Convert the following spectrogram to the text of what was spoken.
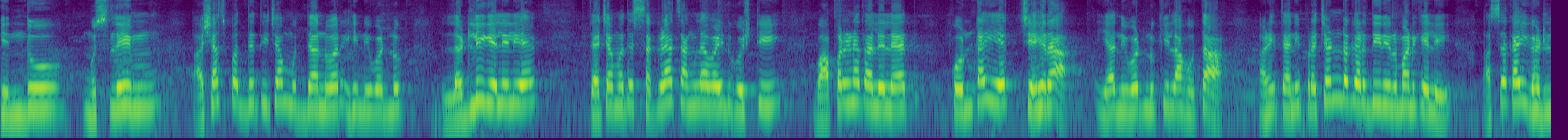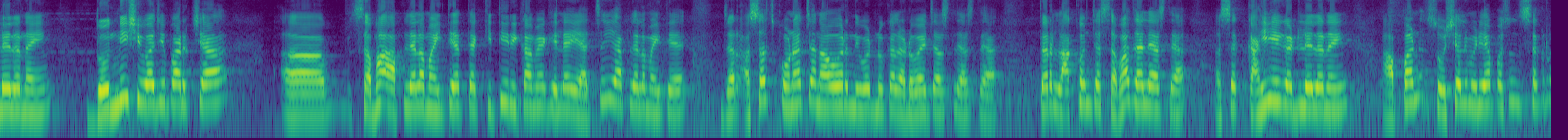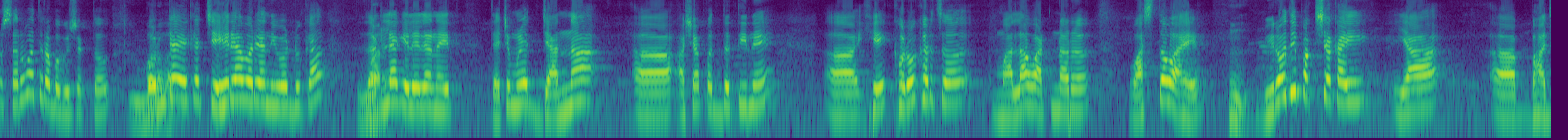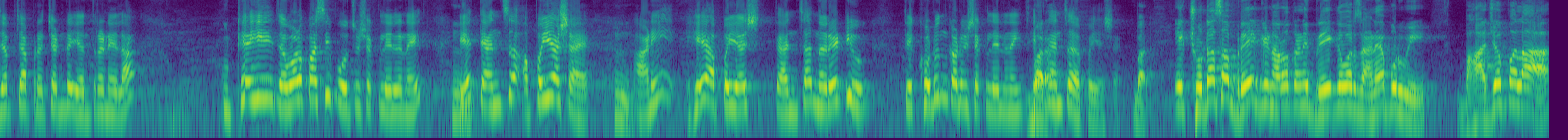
हिंदू मुस्लिम अशाच पद्धतीच्या मुद्द्यांवर ही निवडणूक लढली गेलेली आहे. त्याच्यामध्ये सगळ्या चांगल्या वाईट गोष्टी वापरण्यात आलेल्या आहेत. कोणताही एक चेहरा या निवडणुकीला होता आणि त्यांनी प्रचंड गर्दी निर्माण केली असं काही घडलेलं नाही. दोन्ही शिवाजी पार्कच्या सभा आपल्याला माहिती आहेत त्या किती रिकाम्या गेल्या याचंही आपल्याला माहिती आहे. जर असंच कोणाच्या नावावर निवडणुका लढवायच्या असल्या असत्या तर लाखोंच्या सभा झाल्या असत्या असं काहीही घडलेलं नाही. आपण सोशल मीडियापासून सगळं सर्वत्र बघू शकतो. कोणत्या एका चेहऱ्यावर या निवडणुका लढल्या गेलेल्या नाहीत. त्याच्यामुळे ज्यांना अशा पद्धतीने हे खरोखरचं मला वाटणारं वास्तव आहे. विरोधी पक्ष काही या भाजपच्या प्रचंड यंत्रणेला कुठेही जवळपासही पोहोचू शकलेले नाहीत. हे त्यांचं अपयश आहे. आणि हे अपयश त्यांचा नरेटिव्ह ते खोडून काढू शकलेले नाहीत. हे. त्यांचं अपयश आहे. बरं. एक छोटासा ब्रेक घेणार आहोत आणि ब्रेकवर जाण्यापूर्वी भाजपला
